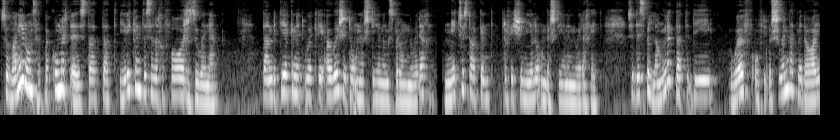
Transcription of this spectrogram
So wanneer ons bekommerd is dat dat hierdie kind is in 'n gevaarsone, dan beteken dit ook die ouers het 'n ondersteuningsbron nodig, net soos daai kind professionele ondersteuning nodig het. So dis belangrik dat die hoof of die persoon wat met daai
